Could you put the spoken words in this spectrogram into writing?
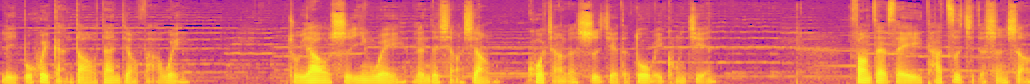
里，不会感到单调乏味，主要是因为人的想象扩展了世界的多维空间。放在谁他自己的身上，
